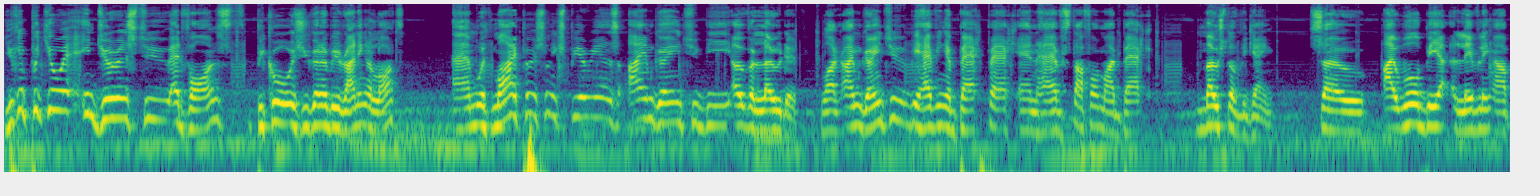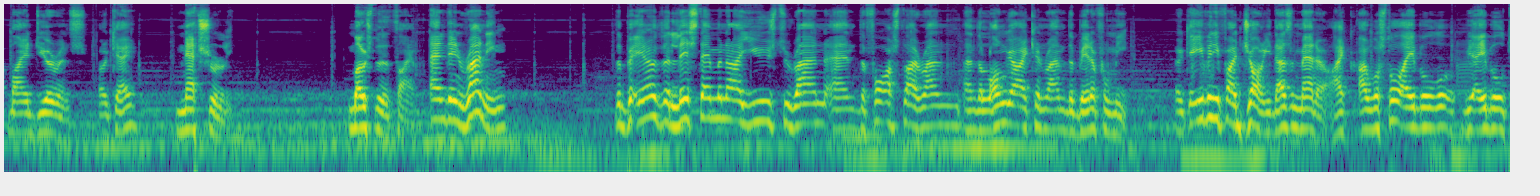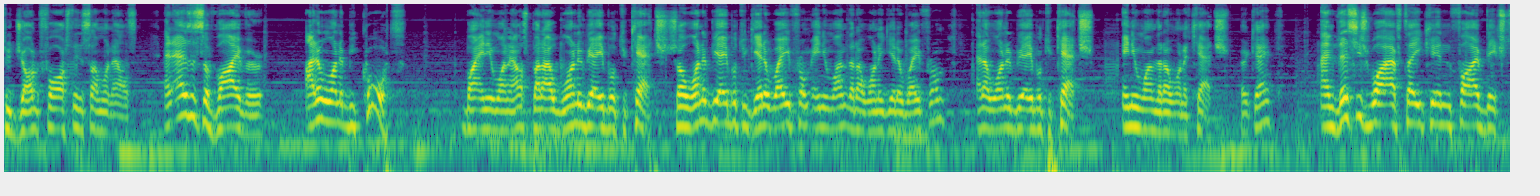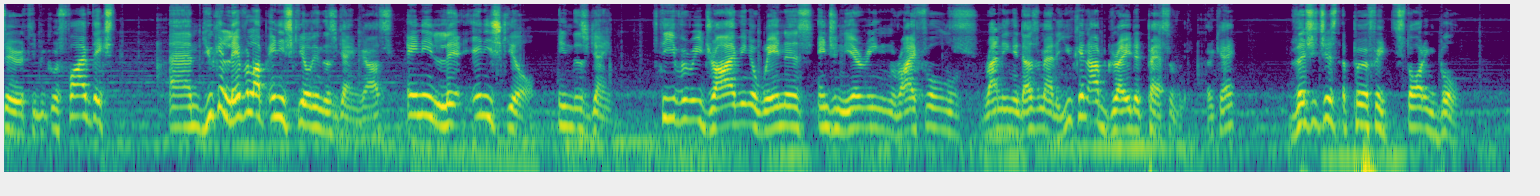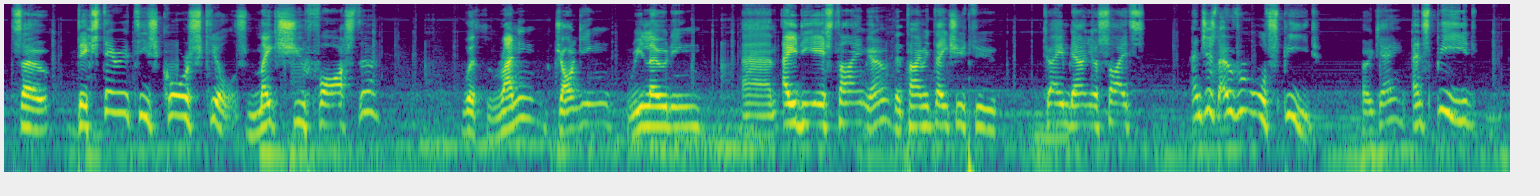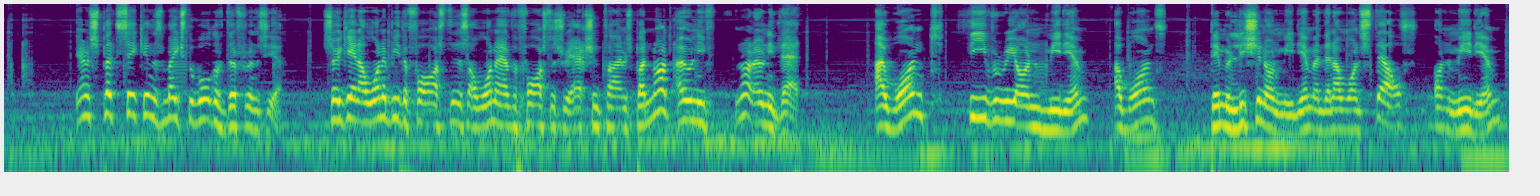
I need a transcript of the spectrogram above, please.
You can put your endurance to advanced because you're going to be running a lot. And with my personal experience, I am going to be overloaded. Like I'm going to be having a backpack and have stuff on my back most of the game. So I will be leveling up my endurance, okay? Naturally. Most of the time. And then running, the you know the less stamina I use to run and the faster I run and the longer I can run the better for me okay even if I jog it doesn't matter I, I will still able be able to jog faster than someone else and as a survivor I don't want to be caught by anyone else but I want to be able to catch. So I want to be able to get away from anyone that I want to get away from and I want to be able to catch anyone that I want to catch okay? And this is why I've taken 5 dexterity because 5 dex and um, you can level up any skill in this game guys. Any any skill in this game thievery driving awareness engineering rifles running it doesn't matter. You can upgrade it passively okay? This is just a perfect starting build so dexterity's core skills makes you faster with running jogging, reloading, um, ADS time, you know, the time it takes you to to aim down your sights, and just overall speed, okay? And speed, you know, split seconds makes the world of difference here. So again, I want to be the fastest. I want to have the fastest reaction times, but not only not only that. I want thievery on medium. I want demolition on medium, and then I want stealth on medium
